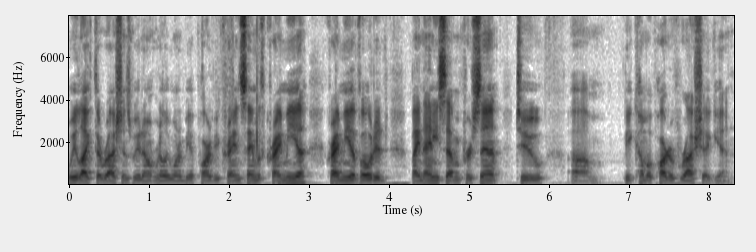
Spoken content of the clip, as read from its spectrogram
We like the Russians. We don't really want to be a part of Ukraine." Same with Crimea. Crimea voted by 97% to um, become a part of Russia again.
